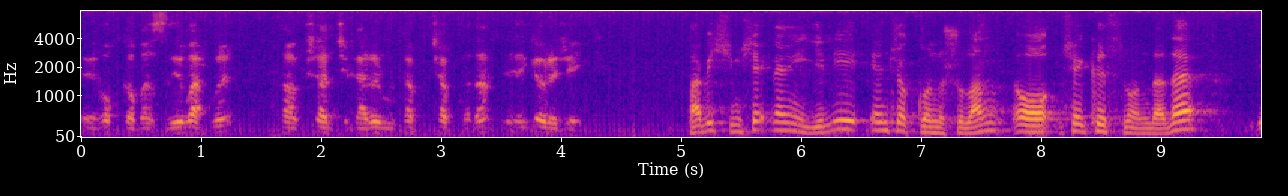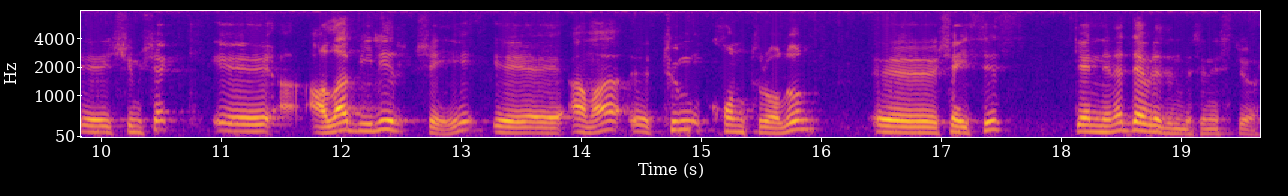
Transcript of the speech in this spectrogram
e, hokkabazlığı var mı? Tavşan çıkarır mı çapkadan e, göreceğiz. Tabii Şimşek'le ilgili en çok konuşulan o şey kısmında da e, Şimşek e, alabilir şeyi e, ama e, tüm kontrolün e, şeysiz kendine devredilmesini istiyor.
